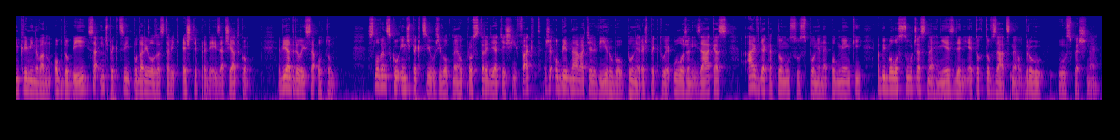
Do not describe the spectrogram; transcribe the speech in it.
inkriminovanom období sa inšpekcii podarilo zastaviť ešte pred jej začiatkom. Vyjadrili sa o tom. Slovenskú inšpekciu životného prostredia teší fakt, že objednávateľ výrubov plne rešpektuje uložený zákaz a aj vďaka tomu sú splnené podmienky, aby bolo súčasné hniezdenie tohto vzácného druhu úspešné.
